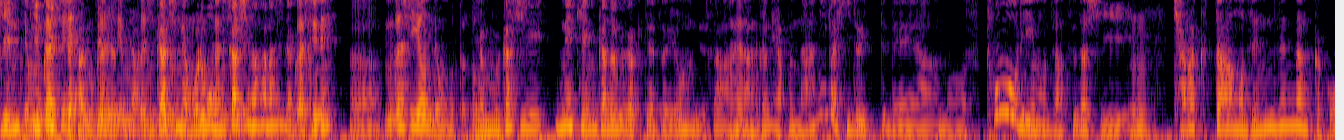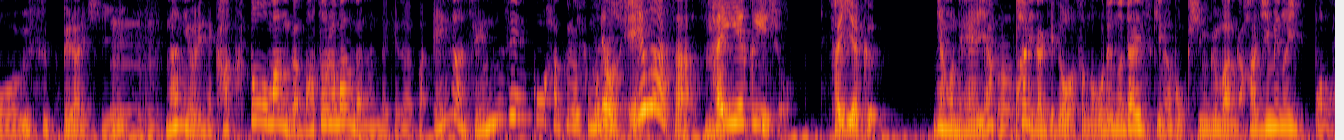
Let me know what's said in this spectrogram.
原付撤去されてるやつが。昔ね昔昔ねうん俺も昔の話だから昔ね。うん。昔読んで思ったと。いや昔ね喧嘩独学ってやつを読んでさ、はいはい。なんかねやっぱ何がひどいってねあの、ストーリーも雑だし、うん。キャラクターも全然なんかこう薄っぺらいし、うんうんうん。何よりね格闘漫画バトル漫画なんだけどやっぱ絵が全然こう迫力もでもないし。絵はさ最悪いいでしょ。最悪でもねやっぱりだけど、その俺の大好きなボクシング漫画「はじめの一歩」の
